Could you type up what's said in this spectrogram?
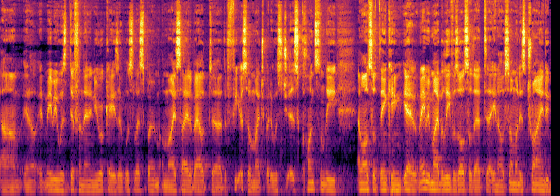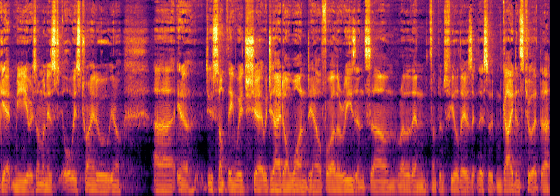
um, you know, it maybe was different than in your case. It was less on my side about uh, the fear so much, but it was just constantly. I'm also thinking, yeah, maybe my belief was also that uh, you know someone is trying to get me, or someone is always trying to you know uh, you know, do something which uh, which I don't want, you know, for other reasons, um, rather than sometimes feel there's there's certain guidance to it. Uh,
